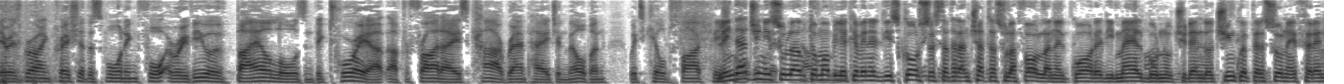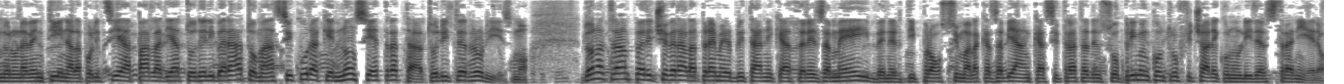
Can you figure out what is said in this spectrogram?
There is growing pressure this morning for a review of bail laws in Victoria after Friday's car rampage in Melbourne, which killed five people. Le indagini sull'automobile che venerdì scorso è stata lanciata sulla folla nel cuore di Melbourne, uccidendo cinque persone e ferendone una ventina. La polizia parla di atto deliberato, ma assicura che non si è trattato di terrorismo. Donald Trump riceverà la premier britannica Theresa May venerdì prossimo alla Casa Bianca. Si tratta del suo primo incontro ufficiale con un leader straniero.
